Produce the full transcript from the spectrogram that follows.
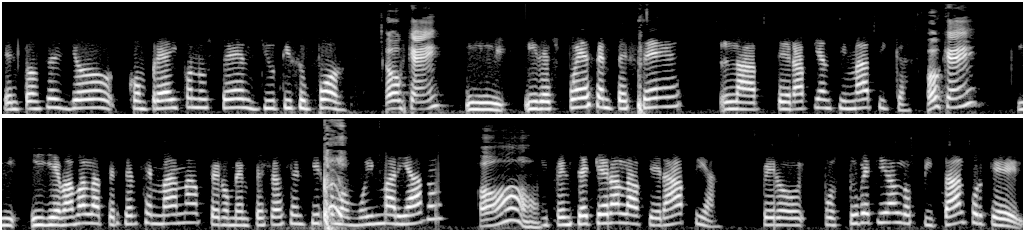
Entonces yo compré ahí con usted el Duty Support. Ok. Y, y después empecé la terapia enzimática. Ok. Y, y llevaba la tercera semana, pero me empecé a sentir como muy mareada. Oh. Y pensé que era la terapia, pero pues tuve que ir al hospital porque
